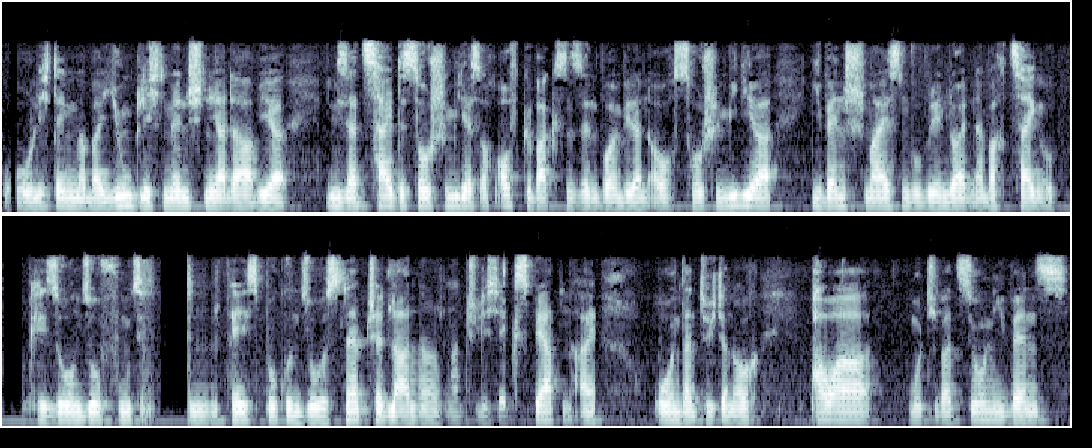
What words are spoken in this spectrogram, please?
Und ich denke mal, bei jugendlichen Menschen, ja, da wir in dieser Zeit des Social Medias auch aufgewachsen sind, wollen wir dann auch Social Media Events schmeißen, wo wir den Leuten einfach zeigen, okay, so und so funktioniert Facebook und so Snapchat, laden dann natürlich Experten ein und natürlich dann auch Power Motivation Events,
